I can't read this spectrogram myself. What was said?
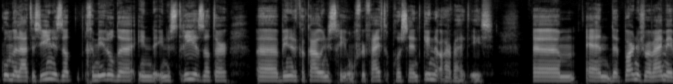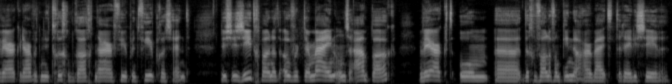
konden laten zien... is dat gemiddelde in de industrie... is dat er eh, binnen de cacao-industrie ongeveer 50% kinderarbeid is. Ehm, en de partners waar wij mee werken, daar we het nu teruggebracht naar 4,4%. Dus je ziet gewoon dat over termijn onze aanpak werkt om eh, de gevallen van kinderarbeid te reduceren.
